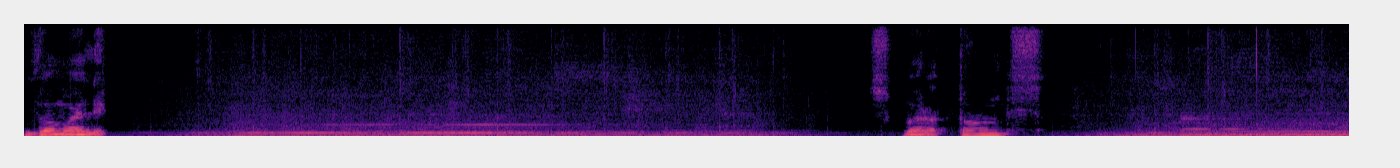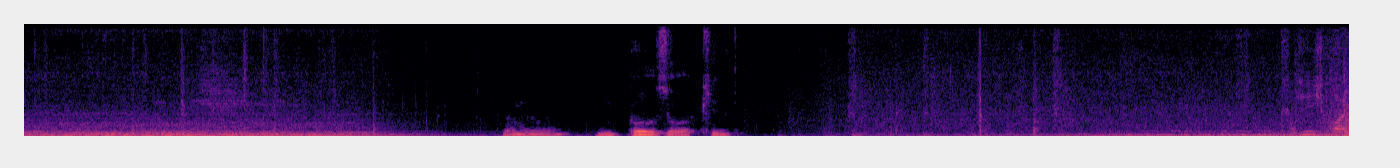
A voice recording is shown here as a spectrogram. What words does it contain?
Vamos ali. Baratones. Tem um, um puzzle aqui. A gente pode.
